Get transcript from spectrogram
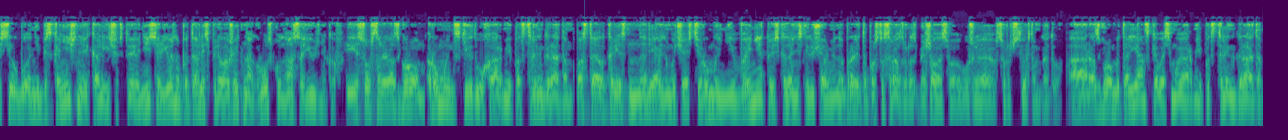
сил было не бесконечное количество, и они серьезно пытались переложить нагрузку на союзников. И, собственно, разгром румынских двух армий под Сталинградом поставил крест на реальном участии Румынии в войне, то есть, когда они следующую армию набрали, это просто сразу разбежалось уже в 1944 году. А разгром итальянской восьмой армии под Сталинградом,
